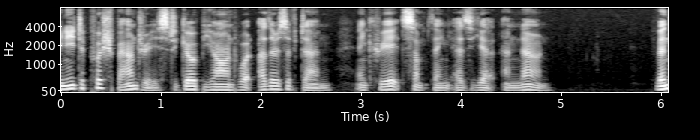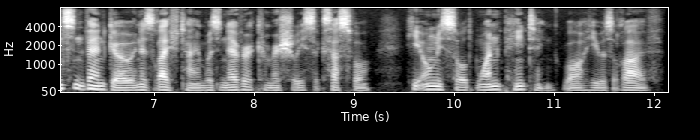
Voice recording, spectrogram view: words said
You need to push boundaries to go beyond what others have done and create something as yet unknown. Vincent van Gogh in his lifetime was never commercially successful. He only sold one painting while he was alive.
